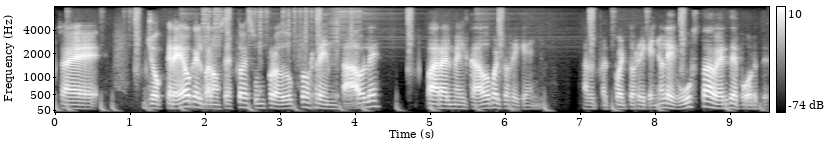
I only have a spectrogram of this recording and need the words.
O sea, eh, yo creo que el baloncesto es un producto rentable para el mercado puertorriqueño. Al, puertorriqueño le gusta ver deportes.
